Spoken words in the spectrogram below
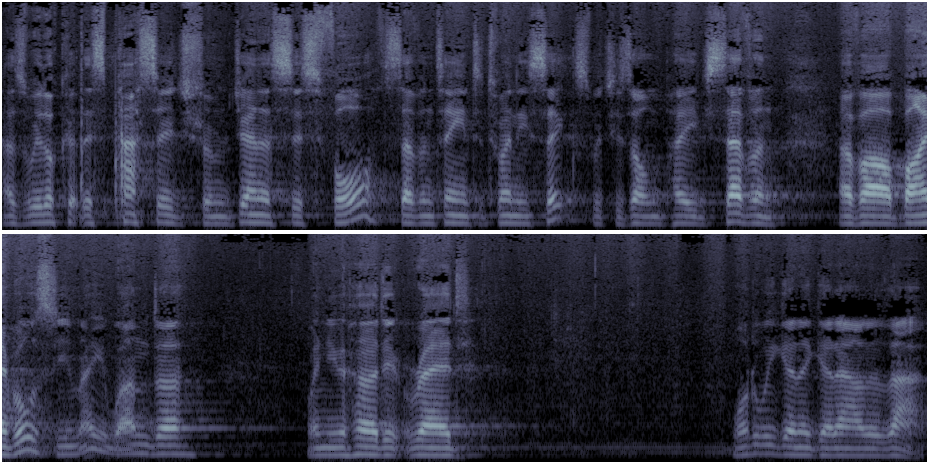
as we look at this passage from Genesis 4 17 to 26, which is on page 7 of our Bibles, you may wonder when you heard it read, what are we going to get out of that?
